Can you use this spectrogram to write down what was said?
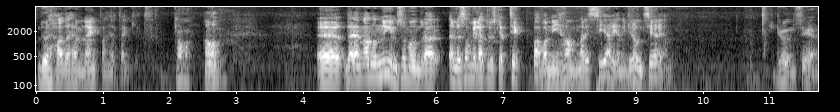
Du hade hemlängtan helt enkelt. Ja. Ja. Eh, det är en anonym som undrar, eller som vill att du ska tippa var ni hamnar i serien, i grundserien. Grundserien?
